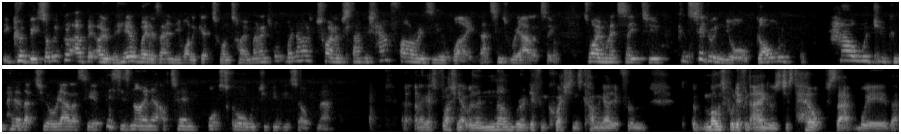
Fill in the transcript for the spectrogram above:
It could be. So we've got a bit over here. Where does Andy want to get to on time management? We're now trying to establish how far is he away. That's his reality. So I might say to you, considering your goal, how would you compare that to your reality? If this is nine out of 10, what score would you give yourself now? And I guess flushing out with a number of different questions coming at it from multiple different angles just helps that with uh,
